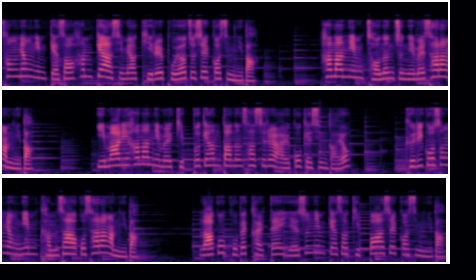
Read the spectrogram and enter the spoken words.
성령님께서 함께 하시며 길을 보여주실 것입니다. 하나님, 저는 주님을 사랑합니다. 이 말이 하나님을 기쁘게 한다는 사실을 알고 계신가요? 그리고 성령님, 감사하고 사랑합니다. 라고 고백할 때 예수님께서 기뻐하실 것입니다.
